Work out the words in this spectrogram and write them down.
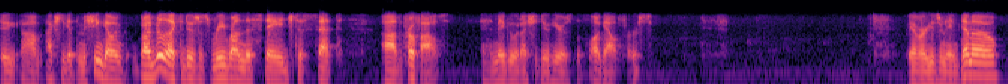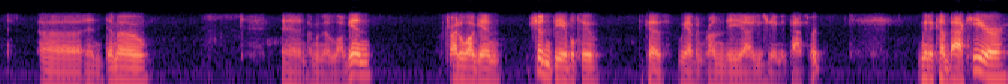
to um, actually get the machine going. What I'd really like to do is just rerun this stage to set uh, the profiles. And maybe what I should do here is let's log out first. We have our username demo uh, and demo. And I'm going to log in, try to log in. Shouldn't be able to because we haven't run the uh, username and password. I'm going to come back here,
